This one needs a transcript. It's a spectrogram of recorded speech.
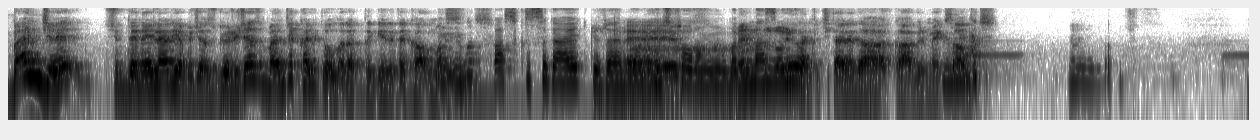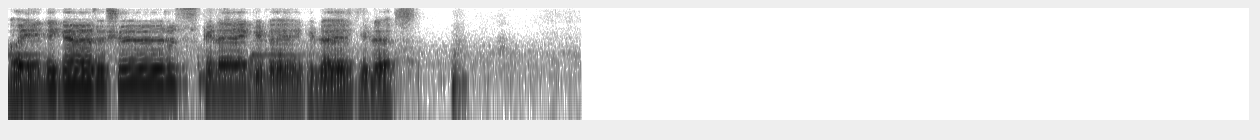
Bence şimdi deneyler yapacağız, göreceğiz. Bence kalite olarak da geride kalmazsınız. Baskısı gayet güzel bu arada. Hiç Ee, sorun bak memnunuz baskı o yüzden yok. iki tane daha K1 Max aldık. Bakacağız. Haydi görüşürüz güle güle güle güle.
